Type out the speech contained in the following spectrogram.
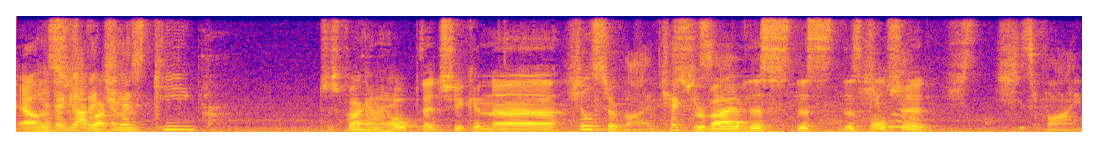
Yeah, And I got a chest key. just fucking Alright. hope that she can uh, She'll survive. Check this survive this this this will. bullshit. She's, fine.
